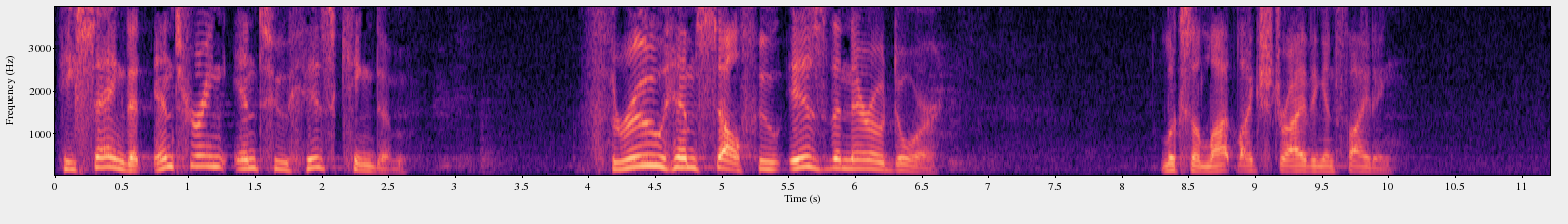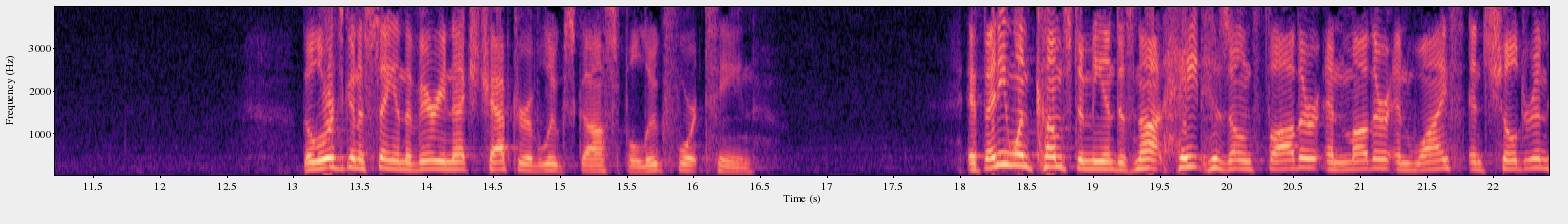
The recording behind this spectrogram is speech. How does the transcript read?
He's saying that entering into his kingdom through himself, who is the narrow door, looks a lot like striving and fighting. The Lord's going to say in the very next chapter of Luke's gospel, Luke 14, if anyone comes to me and does not hate his own father and mother and wife and children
